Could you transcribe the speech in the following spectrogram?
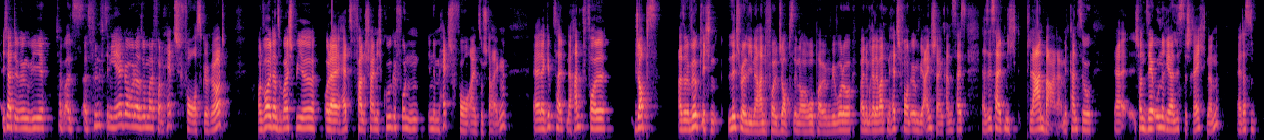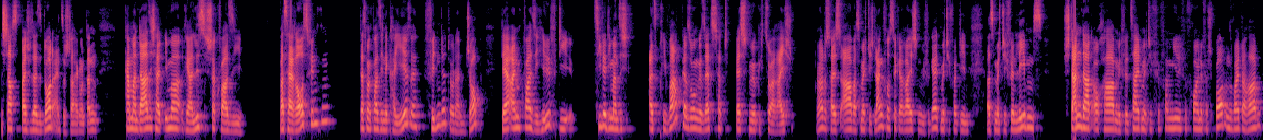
ich hatte irgendwie, ich habe als, als 15-Jähriger oder so mal von Hedgefonds gehört und wollte dann zum Beispiel, oder hätte es wahrscheinlich cool gefunden, in einem Hedgefonds einzusteigen. Äh, da gibt es halt eine Handvoll Jobs, also wirklich literally eine Handvoll Jobs in Europa irgendwie, wo du bei einem relevanten Hedgefonds irgendwie einsteigen kannst. Das heißt, das ist halt nicht planbar. Damit kannst du ja, schon sehr unrealistisch rechnen, äh, dass du es schaffst, beispielsweise dort einzusteigen. Und dann kann man da sich halt immer realistischer quasi was herausfinden, dass man quasi eine Karriere findet oder einen Job, der einem quasi hilft, die Ziele, die man sich als Privatperson gesetzt hat, bestmöglich zu erreichen. Ja, das heißt, A, was möchte ich langfristig erreichen, wie viel Geld möchte ich verdienen, was möchte ich für einen Lebensstandard auch haben, wie viel Zeit möchte ich für Familie, für Freunde, für Sport und so weiter haben.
